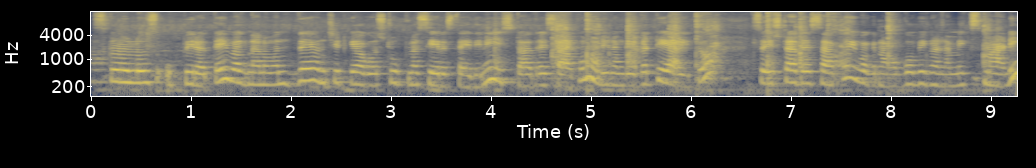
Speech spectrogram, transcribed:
ಗ್ಲಾಸ್ಗಳಲ್ಲೂ ಉಪ್ಪಿರುತ್ತೆ. ಇವಾಗ ನಾನು ಒಂದೇ ಒಂದು ಚಿಟಿಕೆ ಆಗುವಷ್ಟು ಉಪ್ಪನ್ನ ಸೇರಿಸ್ತಾ ಇದ್ದೀನಿ. ಇಷ್ಟಾದರೆ ಸಾಕು. ನೋಡಿ, ನಮಗೆ ಗಟ್ಟಿ ಆಯಿತು. ಸೊ ಇಷ್ಟಾದರೆ ಸಾಕು. ಇವಾಗ ನಾವು ಗೋಬಿಗಳನ್ನ ಮಿಕ್ಸ್ ಮಾಡಿ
